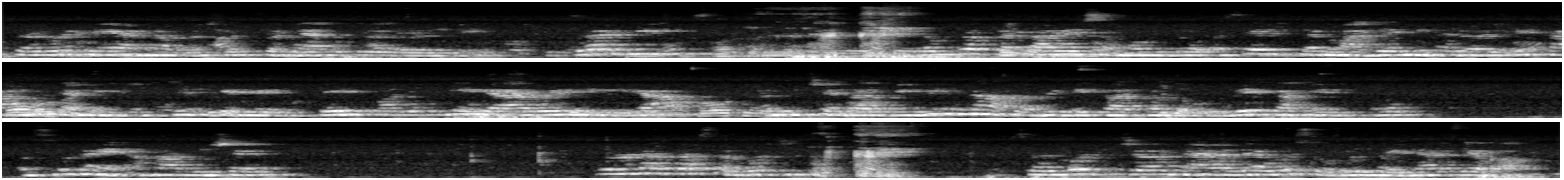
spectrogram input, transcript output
सर्व हे यांना प्रस्तुत करण्यात आले होते. जर मी योग्य प्रकारे समजलो असेल तर माझे मित्र जे काम त्यांनी निश्चित केले ते यावेळी या अनुच्छेदात विभिन्न अभिलेखाचा उल्लेख आहे. तो असू नये हा विषय. पूर्णतः सर्वोच्च सर्वोच्च न्यायालयावर सोडून देण्यात यावा.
